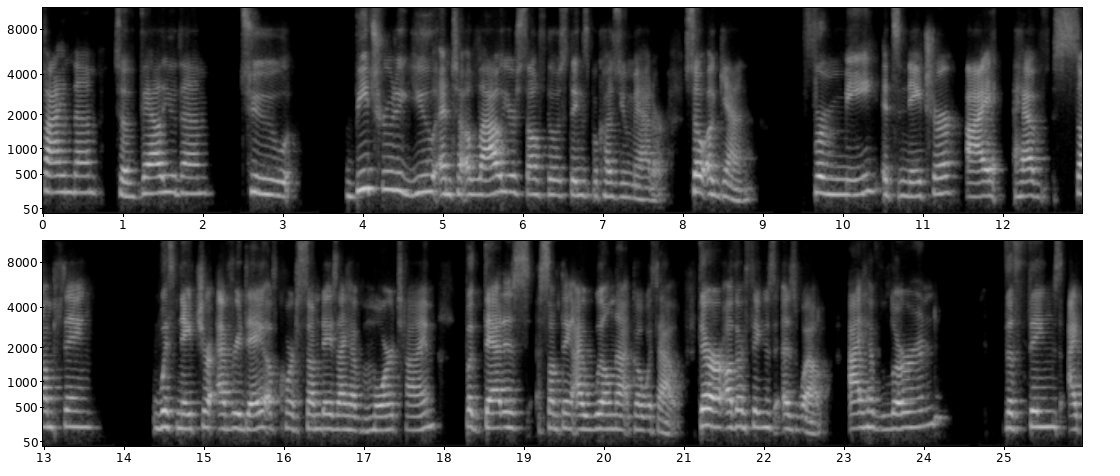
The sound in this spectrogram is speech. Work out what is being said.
find them, to value them, to be true to you and to allow yourself those things because you matter. So again, for me, it's nature. I have something with nature every day. Of course, some days I have more time, but that is something I will not go without. There are other things as well. I have learned the things I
